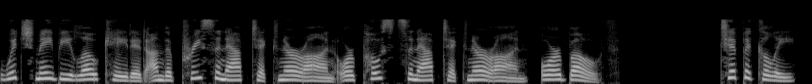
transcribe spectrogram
which may be located on the presynaptic neuron or postsynaptic neuron, or both. Typically,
